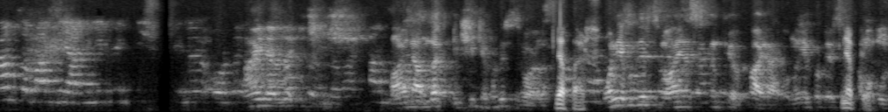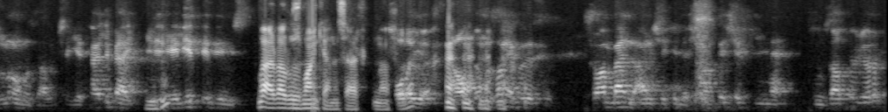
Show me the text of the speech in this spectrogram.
Tam zamanlı yani 20 iş günü orada Aynı anda iki iş. Aynı anda iki iş yapabilirsiniz bu arada. Yapar. Onu yapabilirsiniz. O aynı sıkıntı yok. Hayır hayır. Onu yapabilirsiniz. Yapıyoruz. Ama uzman olmanız lazım. İşte yeterli belki Hı hı. ehliyet dediğimiz Var var uzman kendisi artık bundan sonra. olayı aldığımız zaman yapabilirsiniz. Şu an ben de aynı şekilde şantiye şefliğine imza atıyorum.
